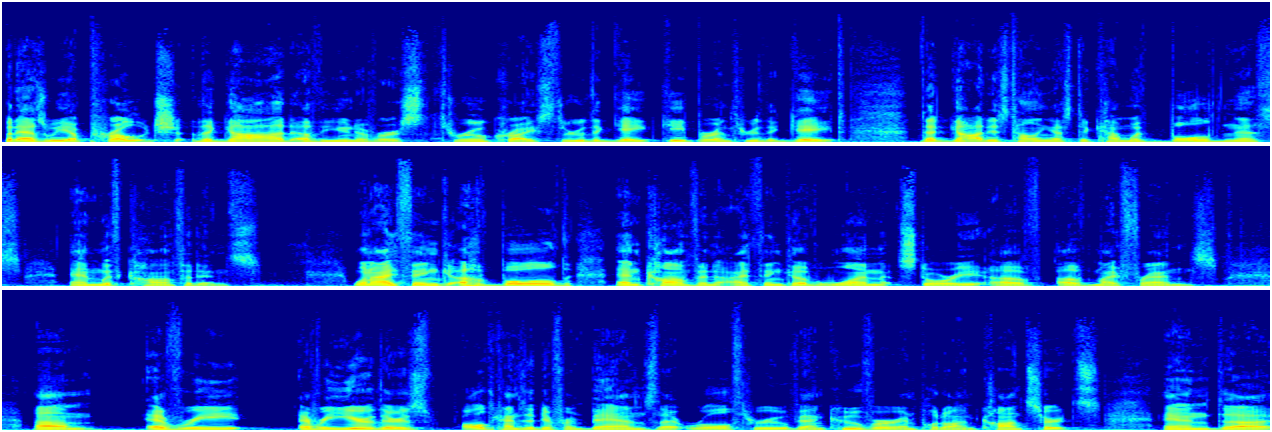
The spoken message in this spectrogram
but as we approach the God of the universe through Christ, through the gatekeeper and through the gate, that God is telling us to come with boldness and with confidence. When I think of bold and confident, I think of one story of, of my friends. Um, every, every year, there's all kinds of different bands that roll through Vancouver and put on concerts. And, uh,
